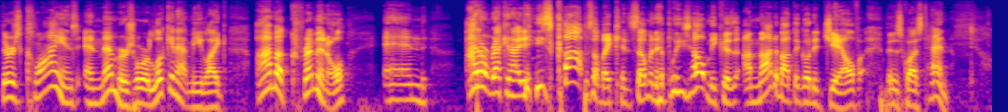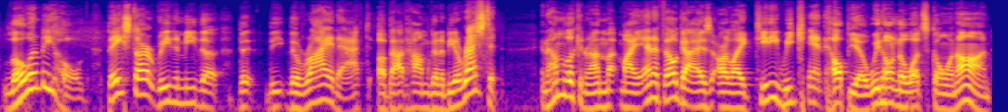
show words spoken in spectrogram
there's clients and members who are looking at me like I'm a criminal, and I don't recognize these cops. I'm like, can someone please help me? Because I'm not about to go to jail for Fitness Quest 10. Lo and behold, they start reading me the, the, the, the riot act about how I'm going to be arrested. And I'm looking around. My, my NFL guys are like, TD, we can't help you. We don't know what's going on.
